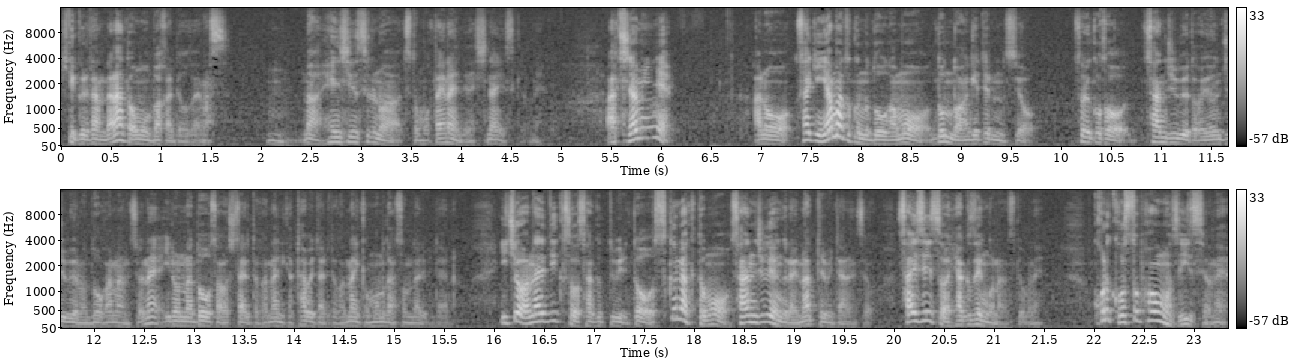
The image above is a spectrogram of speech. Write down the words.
来てくれたんだなと思うばかりでございます、うん、まあ返信するのはちょっともったいないんでねしないですけどね。あちなみにねあの最近大和くんの動画もどんどん上げてるんですよ。それこそ30秒とか40秒の動画なんですよね。いろんな動作をしたりとか何か食べたりとか何か物で遊んだりみたいな。一応アナリティクスを探ってみると少なくとも30円ぐらいになってるみたいなんですよ。再生数は100前後なんですけどね。これコストパフォーマンスいいですよね。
